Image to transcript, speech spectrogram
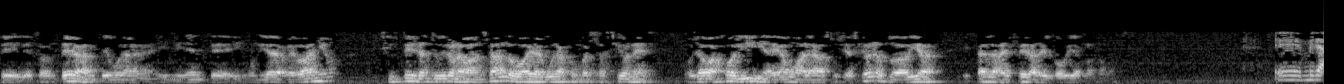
de, frontera ante una inminente inmunidad de rebaño? Si ustedes ya estuvieron avanzando o hay algunas conversaciones, o ya bajó línea, digamos, a la asociación o todavía está en las esferas del gobierno nomás. Eh, mira,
